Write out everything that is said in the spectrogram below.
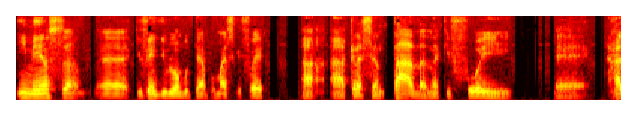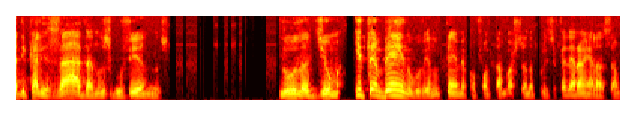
imensa, é, que vem de longo tempo, mas que foi a, a acrescentada, né, que foi é, radicalizada nos governos Lula, Dilma e também no governo Temer, conforme está mostrando a Polícia Federal em relação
